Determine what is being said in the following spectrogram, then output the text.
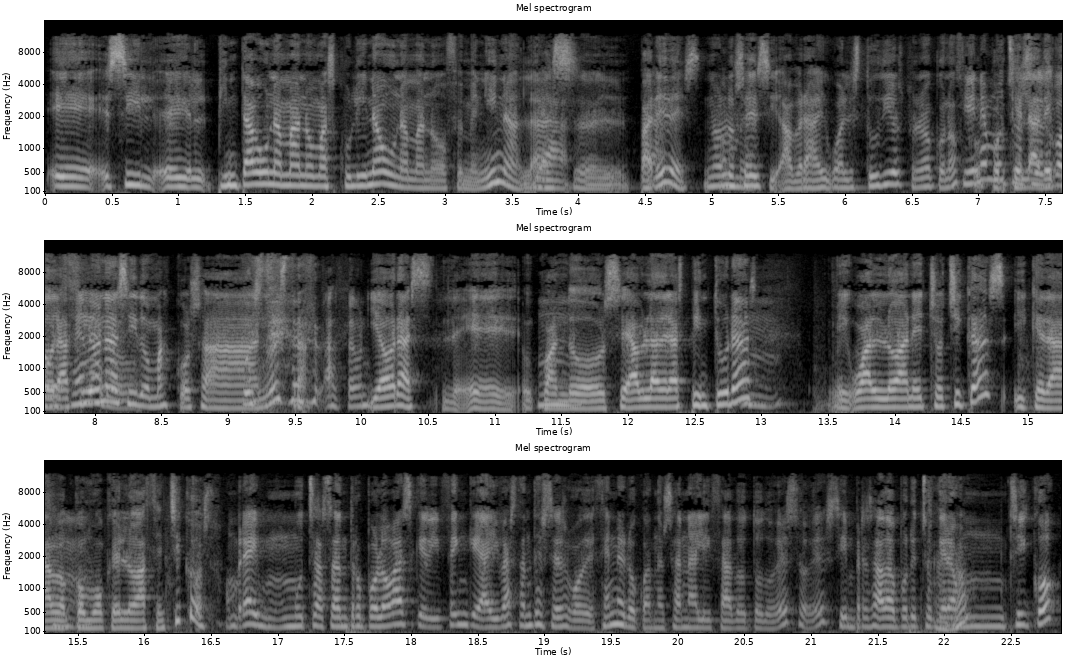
Eh, si eh, pintaba una mano masculina o una mano femenina, las Ya. eh, paredes. No lo sé si habrá igual estudios, pero no conozco. Tiene porque mucho la de decoración ha sido más cosa Pues nuestra. Y ahora, eh, cuando se habla de las pinturas, igual lo han hecho chicas y queda como que lo hacen chicos. Hombre, hay muchas antropólogas que dicen que hay bastante sesgo de género cuando se ha analizado todo eso, ¿eh? Siempre se ha dado por hecho que era un chico,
